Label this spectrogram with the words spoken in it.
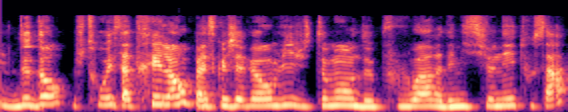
dedans, je trouvais ça très lent parce que j'avais envie justement de pouvoir démissionner, tout ça.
